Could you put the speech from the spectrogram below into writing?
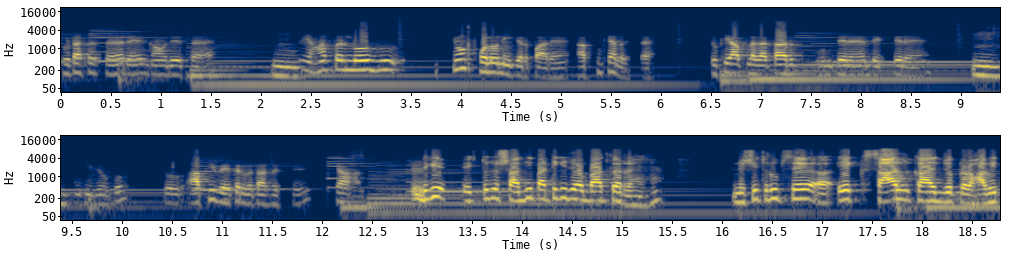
छोटा सा शहर है गाँव जैसा है। हम्म। तो यहाँ पर लोग क्यों फॉलो नहीं कर पा रहे हैं? आपको क्या लगता है? क्योंकि आप लगातार घूमते रहे देखते रहे हम्म। चीज़ों को तो आप ही बेहतर बता सकते हैं क्या हाल देखिए एक तो जो शादी पार्टी की जो आप बात कर रहे हैं निश्चित रूप से एक साल का जो प्रभावित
